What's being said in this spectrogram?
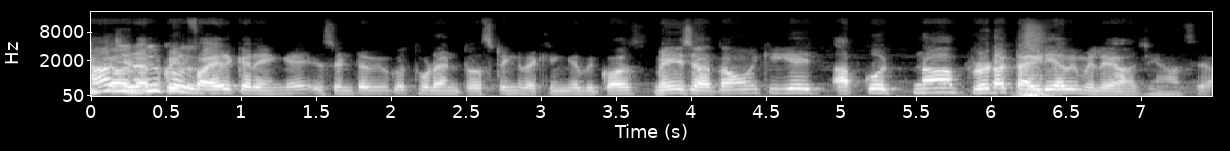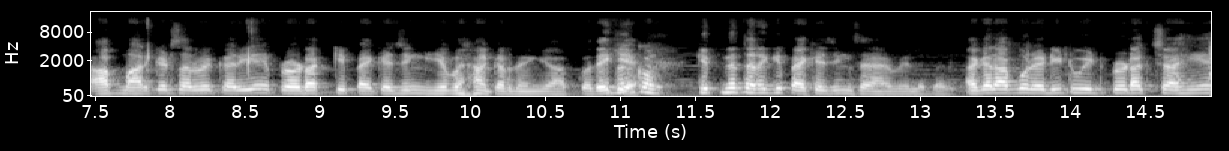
हाँ जी, बिल्कुल। फायर करेंगे। इस इंटरव्यू को थोड़ा इंटरेस्टिंग रखेंगे बिकॉज़ मैं ये चाहता हूँ कि ये आपको इतना प्रोडक्ट आइडिया भी मिले आज यहाँ से। आप मार्केट सर्वे करिए प्रोडक्ट की पैकेजिंग ये बना कर देंगे आपको। देखिए कितने तरह की पैकेजिंग है अवेलेबल। अगर आपको रेडी टू ईट प्रोडक्ट चाहिए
